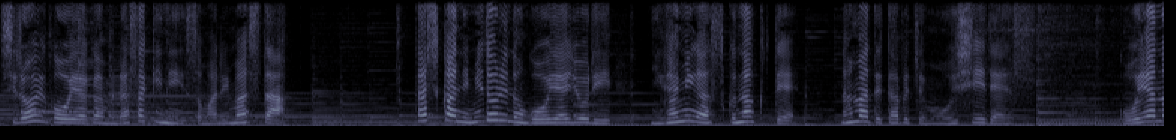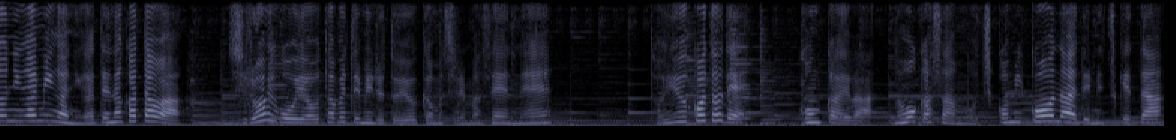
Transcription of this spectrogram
白いゴーヤが紫に染まりました。確かに緑のゴーヤより苦みが少なくて生で食べても美味しいです。ゴーヤの苦みが苦手な方は白いゴーヤを食べてみると良いかもしれませんね。ということで今回は農家さん持ち込みコーナーで見つけた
